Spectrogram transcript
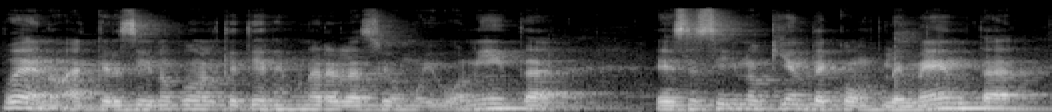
Bueno, aquel signo con el que tienes una relación muy bonita, ese signo quien te complementa,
